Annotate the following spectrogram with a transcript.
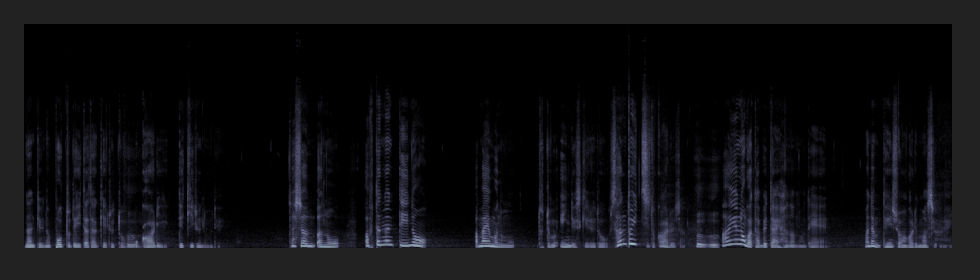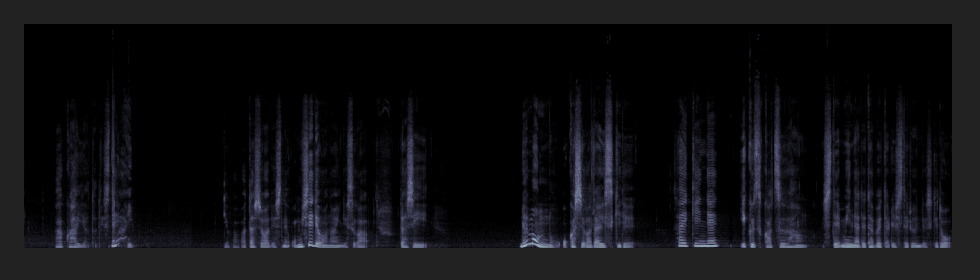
なんていうのポットでいただけるとうん。おかわりできるので、私はあのアフタヌーンティーの甘いものもとてもいいんですけれどサンドイッチとかあるじゃん、うんうん。ああいうのが食べたい派なので、まあ、でもテンション上がりますよねパークハイアットですね、はい。では私はですねお店ではないんですが私レモンのお菓子が大好きで最近ねいくつか通販してみんなで食べたりしてるんですけど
